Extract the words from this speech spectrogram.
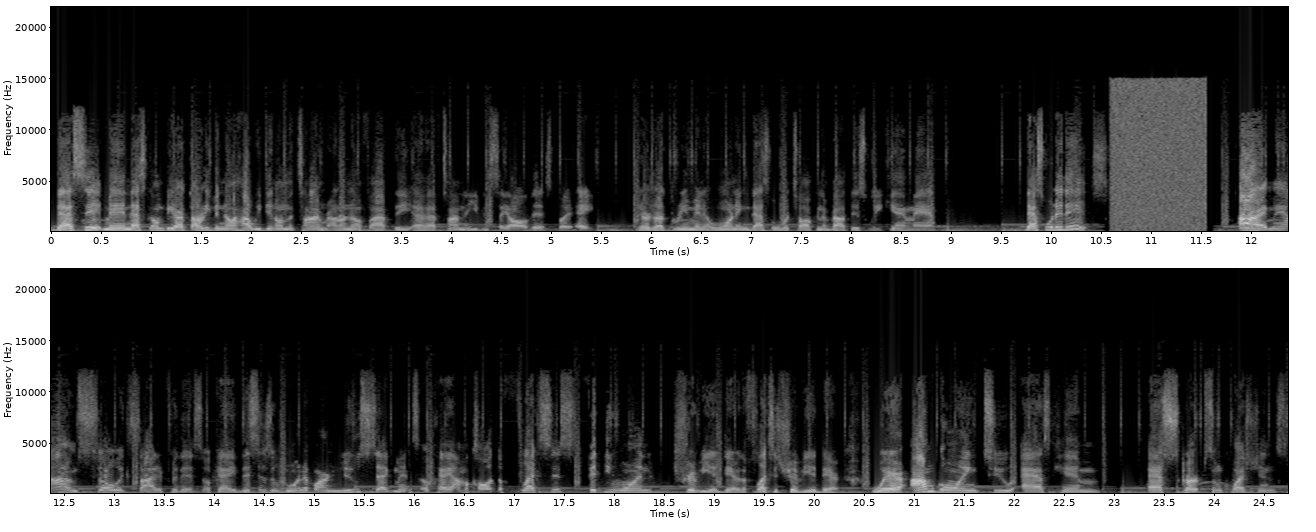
That's it, man. That's gonna be our. I don't even know how we did on the timer. I don't know if I have to I have time to even say all this, but hey, there's our three minute warning. That's what we're talking about this weekend, man. That's what it is. All right, man. I am so excited for this. Okay. This is one of our new segments. Okay. I'm to call it the Flexus 51 Trivia Dare, the Flexus Trivia Dare, where I'm going to ask him ask Skirp some questions.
